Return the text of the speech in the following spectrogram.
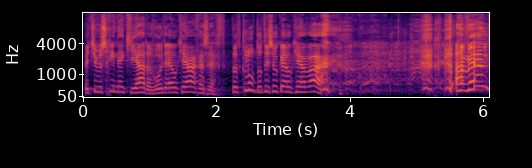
Weet je, misschien denk je, ja, dat wordt elk jaar gezegd. Dat klopt, dat is ook elk jaar waar. Amen.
